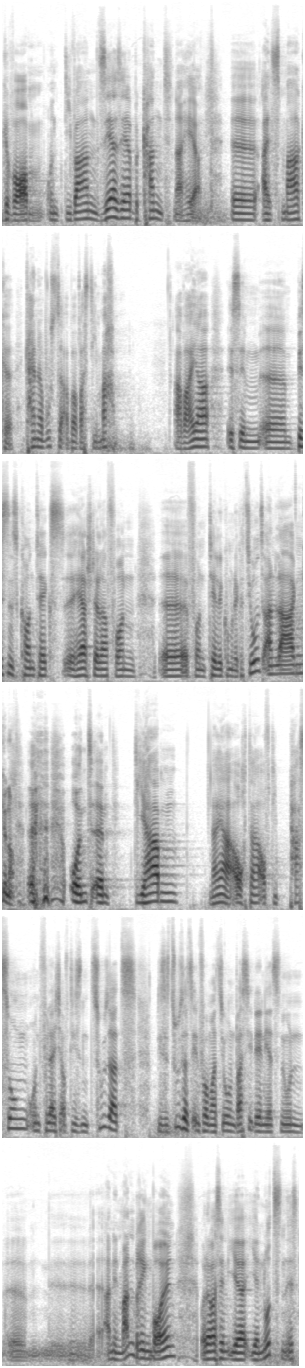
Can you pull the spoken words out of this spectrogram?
geworben und die waren sehr, sehr bekannt nachher äh, als Marke. Keiner wusste aber, was die machen. Avaya ist im äh, Business-Kontext äh, Hersteller von, äh, von Telekommunikationsanlagen. Genau. und ähm, die haben naja, auch da auf die Passung und vielleicht auf diesen Zusatz, diese Zusatzinformationen, was sie denn jetzt nun äh, an den Mann bringen wollen oder was denn ihr, ihr Nutzen ist,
